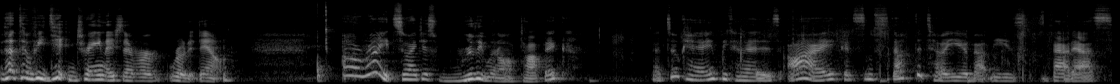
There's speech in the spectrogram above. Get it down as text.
Not that we didn't train, I just never wrote it down. All right, so I just really went off topic. That's okay because I got some stuff to tell you about these badass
